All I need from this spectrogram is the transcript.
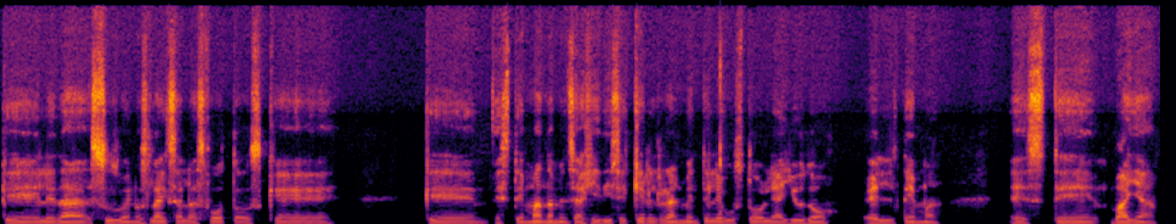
que le da sus buenos likes a las fotos, que que este, manda mensaje y dice que realmente le gustó, le ayudó el tema. Este, vaya,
